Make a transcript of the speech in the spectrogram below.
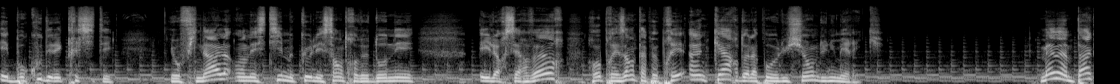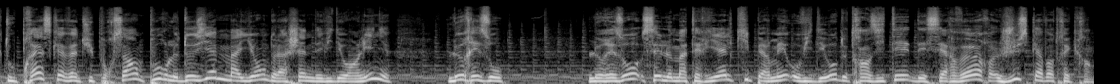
et beaucoup d'électricité. Et au final, on estime que les centres de données et leurs serveurs représentent à peu près un quart de la pollution du numérique. Même impact, ou presque 28%, pour le deuxième maillon de la chaîne des vidéos en ligne, le réseau. Le réseau, c'est le matériel qui permet aux vidéos de transiter des serveurs jusqu'à votre écran.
